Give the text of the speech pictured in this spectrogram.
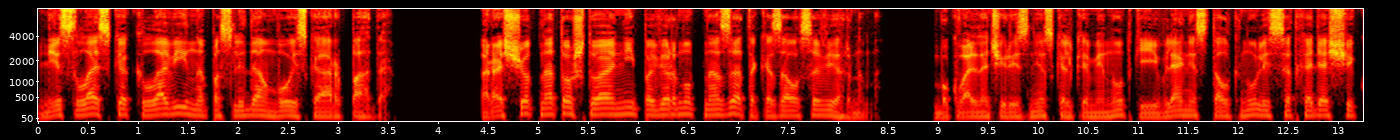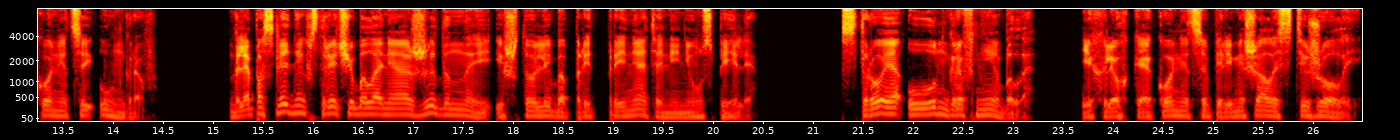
неслась как лавина по следам войска Арпада. Расчет на то, что они повернут назад, оказался верным. Буквально через несколько минут киевляне столкнулись с отходящей конницей унгров. Для последних встреча была неожиданной, и что-либо предпринять они не успели. Строя у унгров не было, их легкая конница перемешалась с тяжелой,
